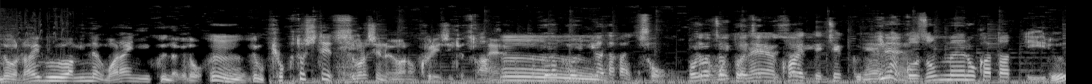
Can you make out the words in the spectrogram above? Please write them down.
だからライブはみんな笑いに行くんだけど、うん。でも曲として素晴らしいのよ、あの、クレイジーキャッツはね。曲のクオリティが高いんだそう。これはちょっとね、帰ってチェックね。今ご存命の方っている？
